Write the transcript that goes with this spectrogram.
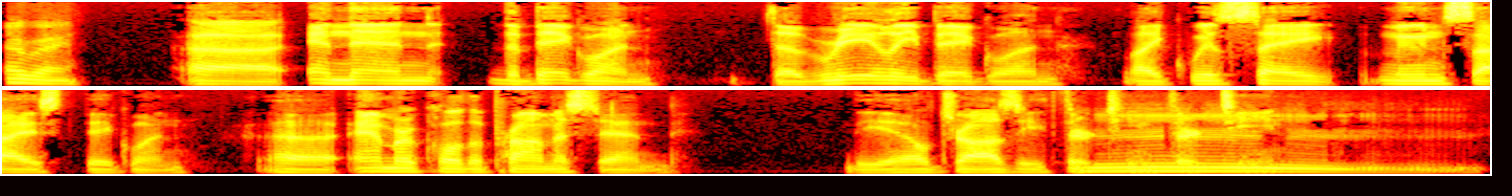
Okay. Uh, and then the big one, the really big one, like we'll say moon sized big one, uh, Emrakul the Promised End, the Eldrazi 1313.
